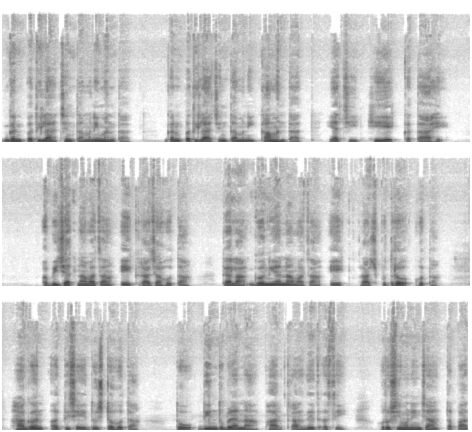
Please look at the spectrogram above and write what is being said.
गणपतीला चिंतामणी म्हणतात. गणपतीला चिंतामणी का म्हणतात याची ही एक कथा आहे. अभिजात नावाचा एक राजा होता. त्याला गण या नावाचा एक राजपुत्र होता. हा गण अतिशय दुष्ट होता. तो दीनदुबळ्यांना फार त्रास देत असे. ऋषीमुनींच्या तपात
